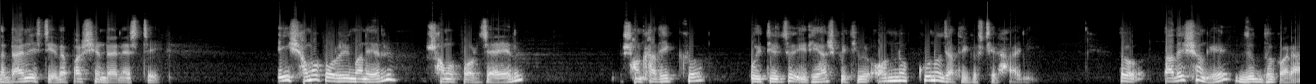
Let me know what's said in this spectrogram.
the dynasty the Persian dynasty এই সমপরিমাণের সমপর্যায়ের সংখ্যাধিক্য, ঐতিহ্য, ইতিহাস পৃথিবীর অন্য কোনো জাতিগোষ্ঠীর হয়নি। তো তাদের সঙ্গে যুদ্ধ করা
